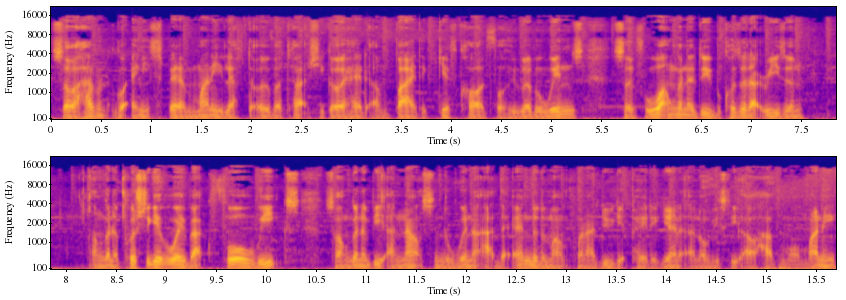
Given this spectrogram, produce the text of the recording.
so I haven't got any spare money left over to actually go ahead and buy the gift card for whoever wins. So for what I'm going to do because of that reason I'm going to push the giveaway back four weeks. So I'm going to be announcing the winner at the end of the month when I do get paid again and obviously I'll have more money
